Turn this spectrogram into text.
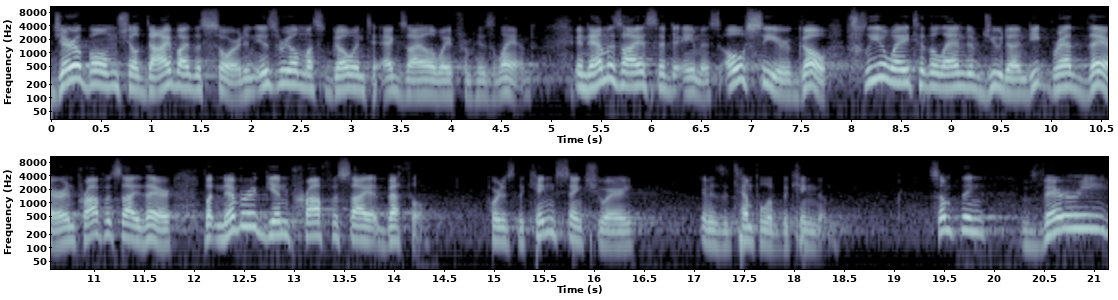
Jeroboam shall die by the sword, and Israel must go into exile away from his land. And Amaziah said to Amos, O seer, go, flee away to the land of Judah, and eat bread there, and prophesy there, but never again prophesy at Bethel, for it is the king's sanctuary and is the temple of the kingdom. Something very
